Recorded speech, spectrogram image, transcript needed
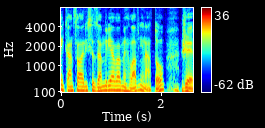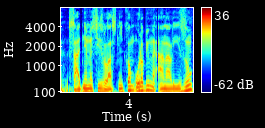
realitnej kancelárii sa zameriavame hlavne na to, že sadneme si s vlastníkom, urobíme analýzu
